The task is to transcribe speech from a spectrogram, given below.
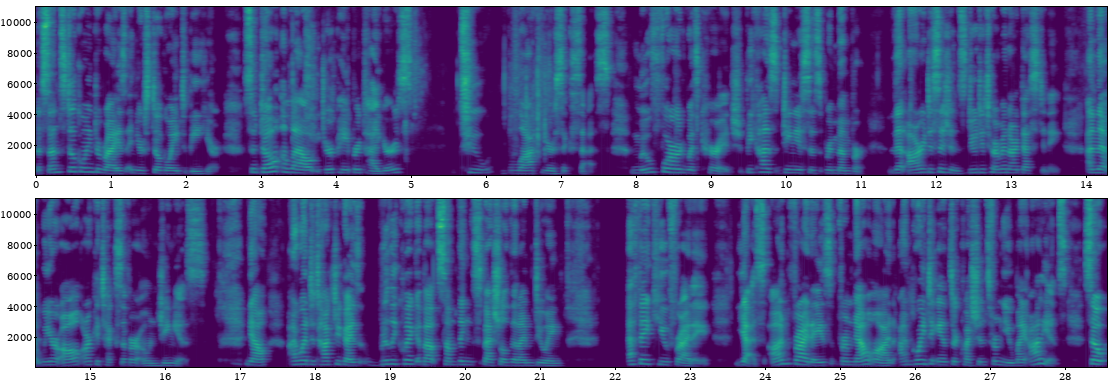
The sun's still going to rise and you're still going to be here. So don't allow your paper tigers to block your success. Move forward with courage because geniuses remember that our decisions do determine our destiny and that we are all architects of our own genius. Now, I want to talk to you guys really quick about something special that I'm doing. FAQ Friday. Yes, on Fridays from now on, I'm going to answer questions from you, my audience. So,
